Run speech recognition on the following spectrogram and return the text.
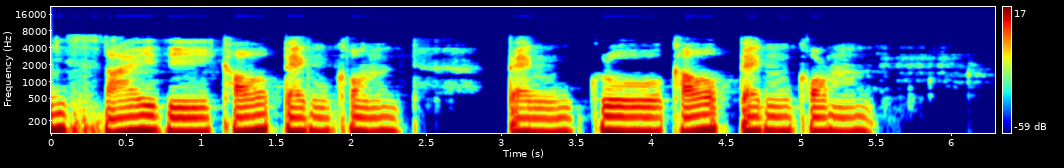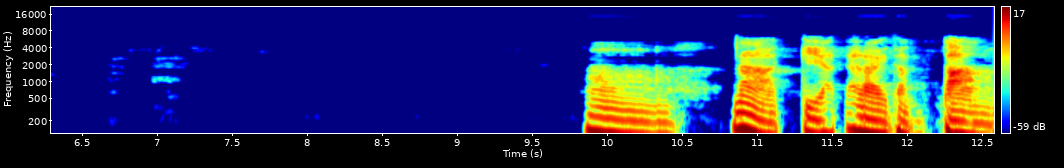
นิสัยดี เขาเป็นคน เป็นครูเขาเป็นคนน่าเกลียดอะไรต่างๆ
